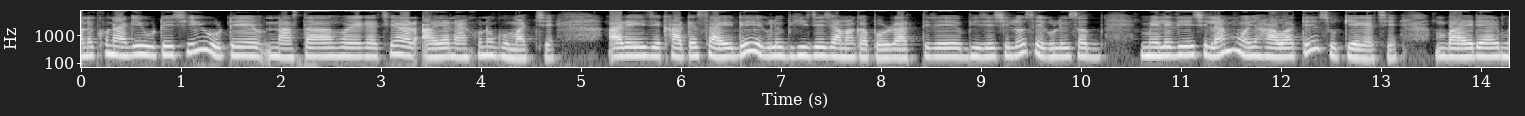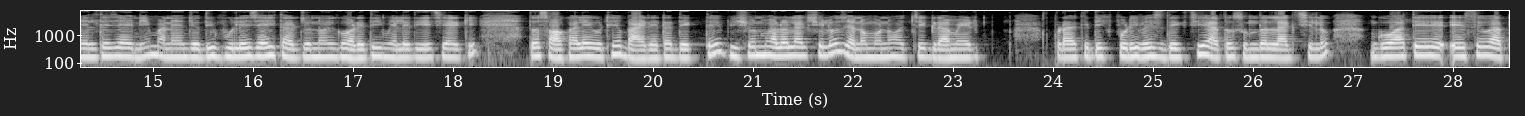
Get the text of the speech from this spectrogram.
অনেকক্ষণ আগেই উঠেছি, উঠে নাস্তা হয়ে গেছে আর আয়ান এখনও ঘুমাচ্ছে। আর এই যে খাটের সাইডে এগুলো ভিজে জামা কাপড় রাত্রিরে ভিজে ছিল সেগুলোই সব মেলে দিয়েছিলাম, ওই হাওয়াতে শুকিয়ে গেছে। বাইরে আর মেলতে যায়নি মানে যদি ভুলে যাই তার জন্য ওই ঘরেতেই মেলে দিয়েছি আর কি। তো সকালে উঠে বাইরেটা দেখতে ভীষণ ভালো লাগছিল, যেন মনে হচ্ছে গ্রামের প্রাকৃতিক পরিবেশ দেখছি, এত সুন্দর লাগছিল। গোয়াতে এসেও এত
